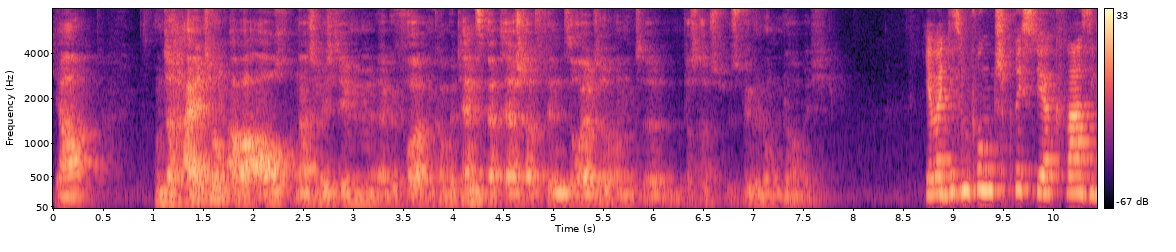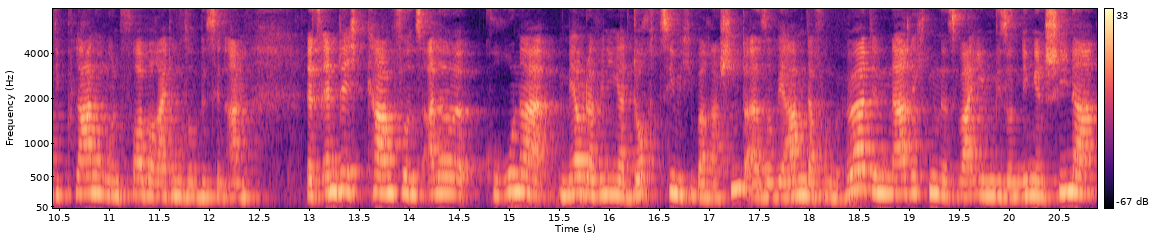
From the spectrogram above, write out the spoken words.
ja, Unterhaltung, aber auch natürlich dem äh, geforderten Kompetenzwert, der stattfinden sollte und äh, das hat, ist mir gelungen, glaube ich. Ja, bei diesem Punkt sprichst du ja quasi die Planung und Vorbereitung so ein bisschen an. Letztendlich kam für uns alle Corona mehr oder weniger doch ziemlich überraschend. Also wir haben davon gehört in den Nachrichten, es war irgendwie so ein Ding in China,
